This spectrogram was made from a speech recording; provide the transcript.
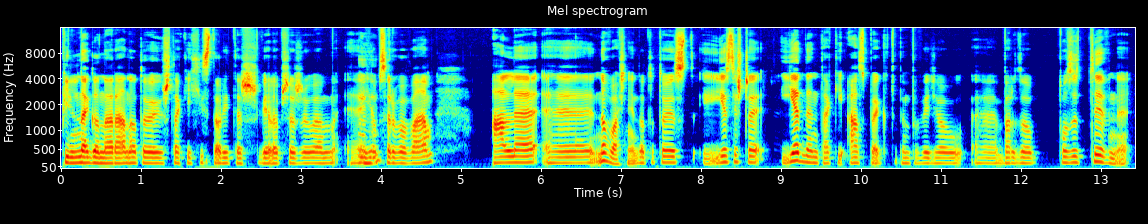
pilnego na rano, to już takich historii też wiele przeżyłem e, mhm. i obserwowałem. ale e, no właśnie, no to to jest, jest jeszcze jeden taki aspekt, bym powiedział, e, bardzo pozytywny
